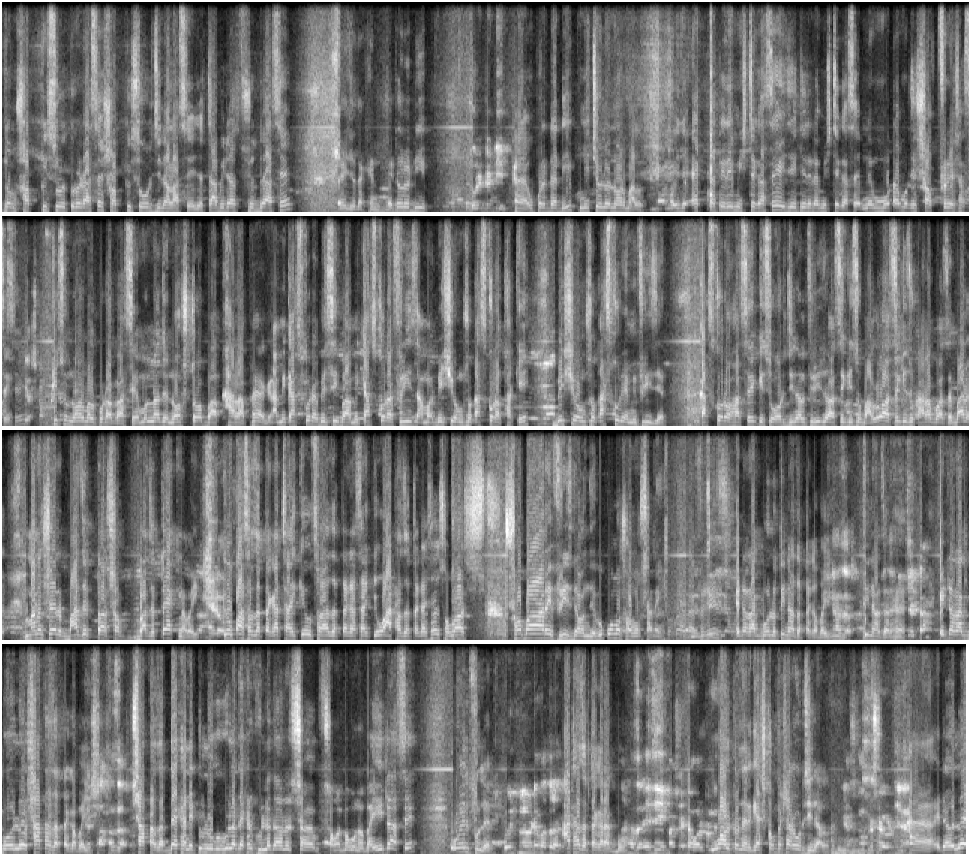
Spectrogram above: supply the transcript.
একদম সবকিছু একুরেট আছে সবকিছু অরিজিনাল আছে। এই যে চাবিটা শুদ্ধ আছে। এই যে দেখেন এটা হলো ডিপ উপরেরটা ডিপ হ্যাঁ উপরেরটা ডিপ নিচে হলো নরমাল এই যে একটা টেরে মিস্টেক আছে এই যে টেরেটা মিস্টেক আছে। এমনি মোটামুটি সব ফ্রেশ আছে। কিছু নরমাল প্রোডাক্ট আছে। এমন না যে নষ্ট বা খারাপ। হ্যাঁ আমি কাজ করা বেশি বা আমি কাজ করা ফ্রিজ আমার বেশি অংশ কাজ করা থাকে। বেশি অংশ কাজ করি আমি ফ্রিজের কাজ করাও আছে কিছু অরিজিনাল ফ্রিজও আছে কিছু ভালো আছে কিছু খারাপও আছে। মানুষের বাজেট তো আর সব বাজেট তো এক না ভাই। কেউ পাঁচ হাজার টাকা চায় কেউ ছয় হাজার টাকা চায় কেউ আট হাজার টাকা চায় সবার সবার এই ফ্রিজ দেওয়া যাব কোনো সমস্যা নেই। ফ্রিজ এটা রাখব হলো তিন হাজার টাকা ভাই। তিন হাজার। হ্যাঁ। এটা রাখব হলো সাত হাজার টাকা ভাই। সাত হাজার। দেখেন একটু লোগো গুলা দেখেন খুলে দেওয়ানোর সময় পাবো না ভাই। এটা আছে ওয়েল ফুলের। আট হাজার টাকা রাখব। ওয়ালটনের গ্যাস কম্প্রেসার অরিজিনাল হ্যাঁ এটা হলো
